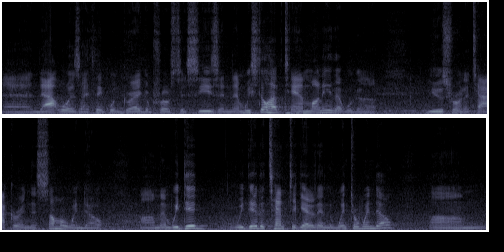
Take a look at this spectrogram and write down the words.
And that was, I think, when Greg approached his season. And we still have TAM money that we're going to use for an attacker in this summer window. Um, and we did, we did attempt to get it in the winter window. Um,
